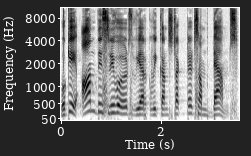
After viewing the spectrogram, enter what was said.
okay on these rivers we are we constructed some dams.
